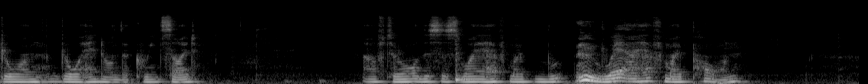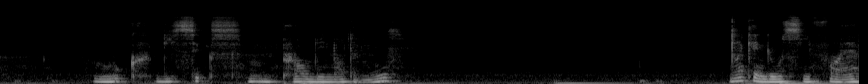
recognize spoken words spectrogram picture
go on go ahead on the queen side. After all, this is why I have my where I have my pawn rook d6 hmm, probably not a move. I can go c5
